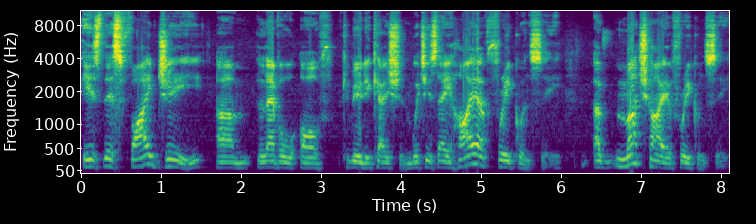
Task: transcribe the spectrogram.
is this 5G um, level of communication, which is a higher frequency, a much higher frequency,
